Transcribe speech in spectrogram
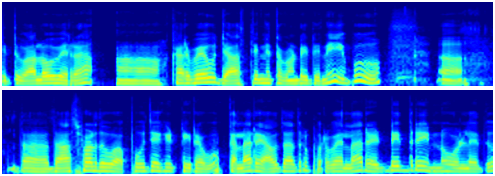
ಇದು ಅಲೋವೆರಾ ಕರಿಬೇವು ಜಾಸ್ತಿನೇ ತೊಗೊಂಡಿದ್ದೀನಿ. ಇವು ದಾಸವಾಳದ ಹೂವು ಪೂಜೆಗೆ ಇಟ್ಟಿರೋವು. ಕಲರ್ ಯಾವುದಾದ್ರೂ ಪರವಾಗಿಲ್ಲ. ರೆಡ್ ಇದ್ದರೆ ಇನ್ನೂ ಒಳ್ಳೆಯದು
